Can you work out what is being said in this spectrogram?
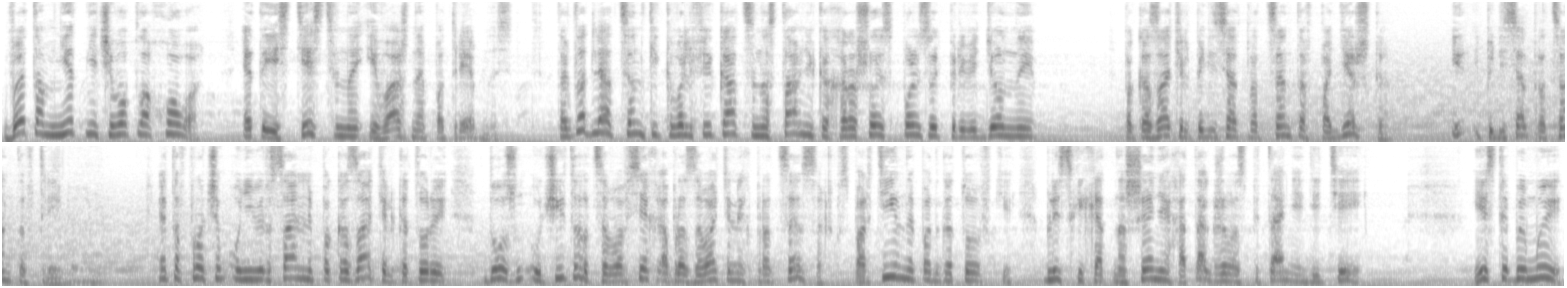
В этом нет ничего плохого. Это естественная и важная потребность. Тогда для оценки квалификации наставника хорошо использовать приведенный показатель 50% поддержка и 50% требований. Это, впрочем, универсальный показатель, который должен учитываться во всех образовательных процессах, в спортивной подготовке, близких отношениях, а также воспитании детей. Если бы мы,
